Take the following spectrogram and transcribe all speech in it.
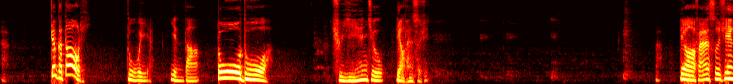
啊这个道理，诸位呀，应当多多去研究《了凡四训》了凡四训》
